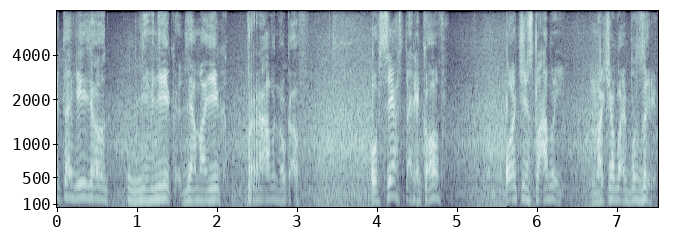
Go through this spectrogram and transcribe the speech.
Это видео дневник для моих правнуков. У всех стариков очень слабый мочевой пузырь.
